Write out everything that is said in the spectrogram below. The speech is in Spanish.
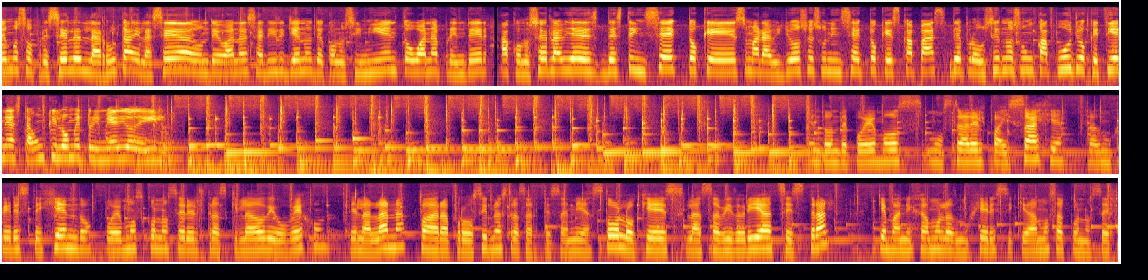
Podemos ofrecerles la ruta de la seda donde van a salir llenos de conocimiento, van a aprender a conocer la vida de este insecto que es maravilloso, es un insecto que es capaz de producirnos un capullo que tiene hasta un kilómetro y medio de hilo. Donde podemos mostrar el paisaje, las mujeres tejiendo, podemos conocer el trasquilado de ovejo, de la lana, para producir nuestras artesanías. Todo lo que es la sabiduría ancestral que manejamos las mujeres y que damos a conocer.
